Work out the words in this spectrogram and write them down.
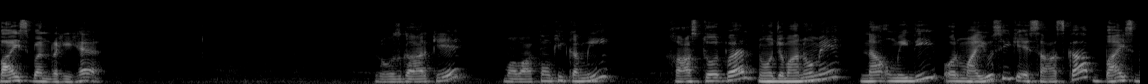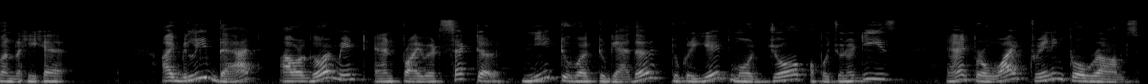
बाइस बन रही है रोज़गार के मौाक़ों की कमी खास तौर पर नौजवानों में नाउमीदी और मायूसी के एहसास का बाइस बन रही है। I believe that our government and private sector need to work together to create more job opportunities and provide training programs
